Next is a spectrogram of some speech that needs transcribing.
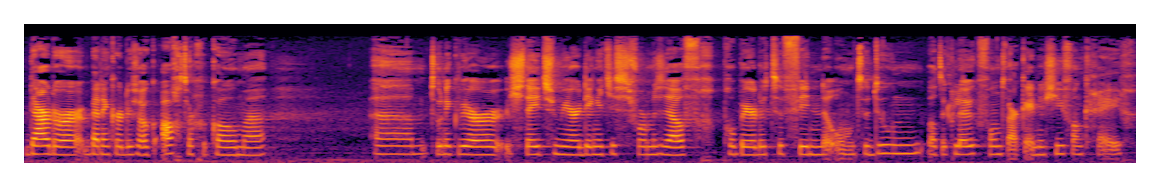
daardoor ben ik er dus ook achter gekomen Um, toen ik weer steeds meer dingetjes voor mezelf probeerde te vinden om te doen. Wat ik leuk vond, waar ik energie van kreeg.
